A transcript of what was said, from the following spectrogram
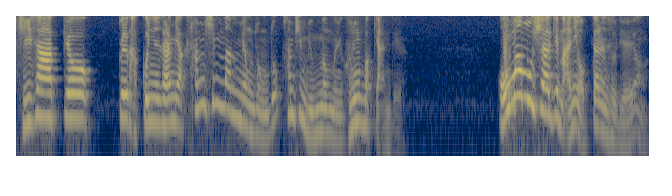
기사 합격 을 갖고 있는 사람이 약 30만 명 정도? 36만 명이 그 정도밖에 안 돼요. 어마무시하게 많이 없다는 소리예요.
